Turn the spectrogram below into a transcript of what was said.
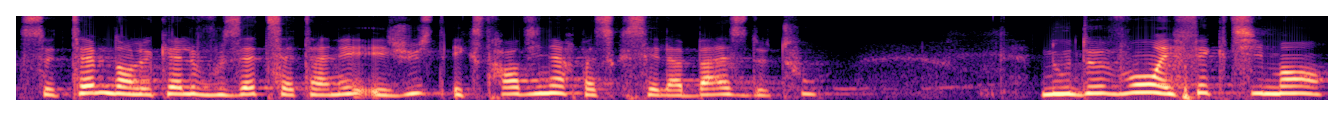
ce thème dans lequel vous êtes cette année est juste extraordinaire parce que c'est la base de tout. Nous devons effectivement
